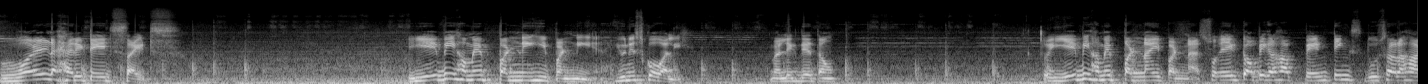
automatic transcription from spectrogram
वर्ल्ड हेरिटेज साइट्स ये भी हमें पढ़नी ही पढ़नी है यूनेस्को वाली। मैं लिख देता हूँ। तो ये भी हमें पढ़ना ही पढ़ना है। सो so, एक टॉपिक रहा पेंटिंग्स दूसरा रहा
